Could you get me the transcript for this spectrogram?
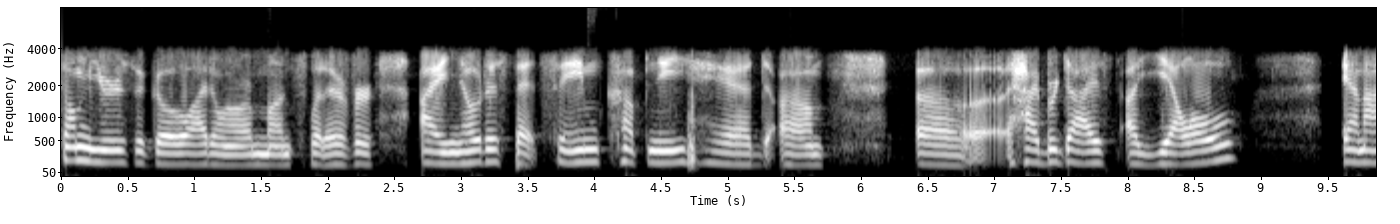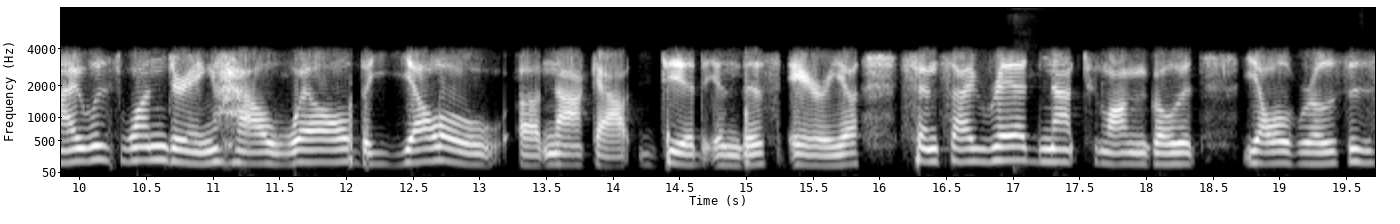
some years ago, I don't know, months, whatever, I noticed that same company had um, uh, hybridized a yellow. And I was wondering how well the yellow uh, knockout did in this area, since I read not too long ago that yellow roses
